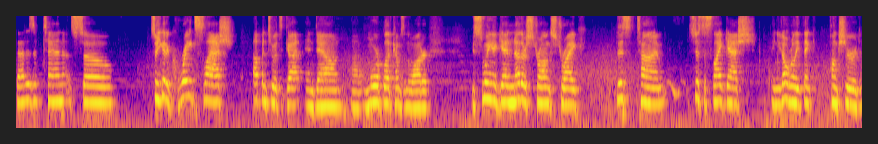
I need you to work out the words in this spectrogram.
That is a 10. So so you get a great slash up into its gut and down. Uh, more blood comes in the water. You swing again, another strong strike. This time, it's just a slight gash, and you don't really think punctured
